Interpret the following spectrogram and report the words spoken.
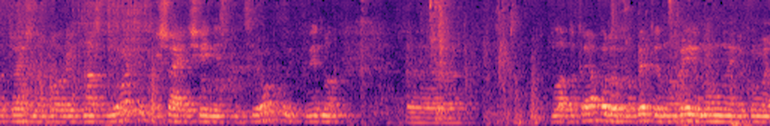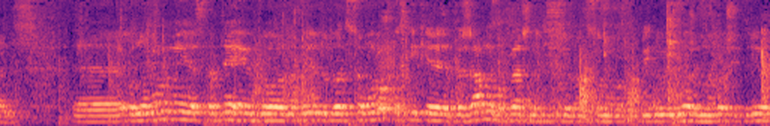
затверджена була в 2019 році, втрачає чинність кінці року. Відповідно, е, була потреба розробити новий оновлений документ. Е, Оновлений стратегію до на період до 27 року, оскільки державна затверджена тільки до 27 року, відповідно ми можемо на довший період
